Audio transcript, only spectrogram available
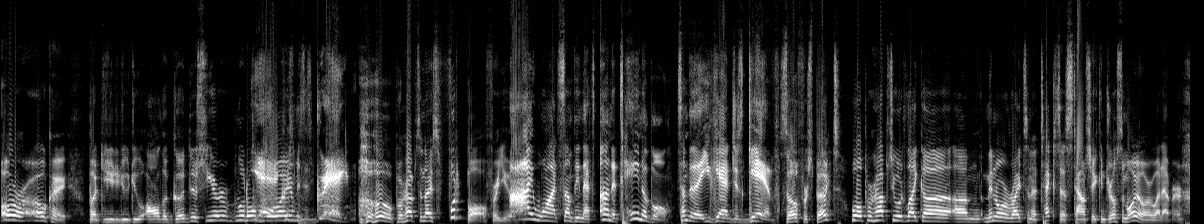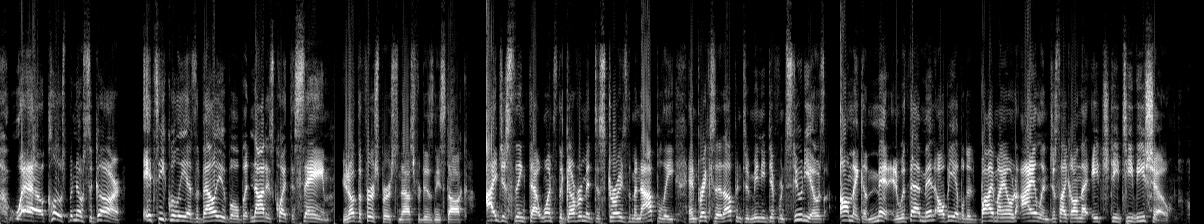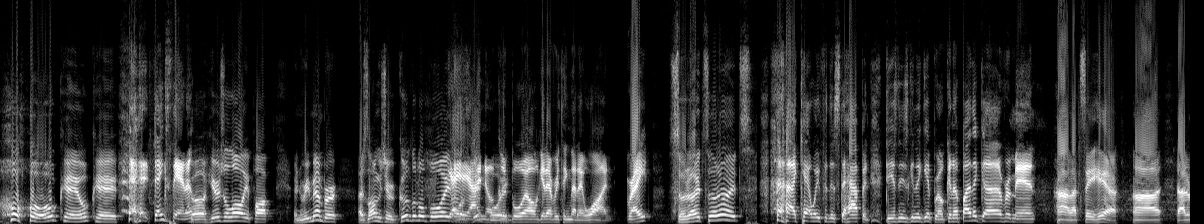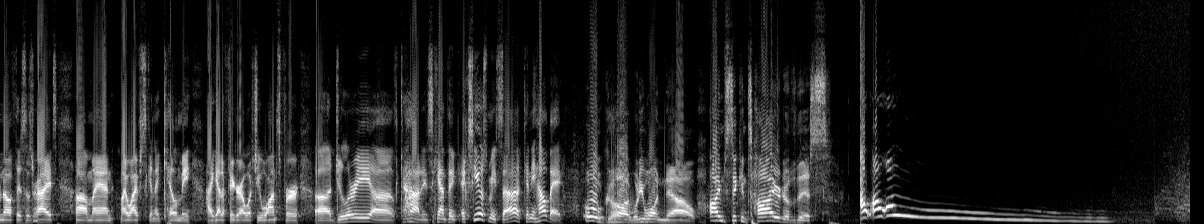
Or okay, but do you do all the good this year, little yeah, boy? Christmas is great. Oh, perhaps a nice football for you. I want something that's unattainable, something that you can't just give. Self-respect? Well, perhaps you would like a um, mineral rights in a Texas town so you can drill some oil or whatever. Well, close, but no cigar. It's equally as valuable, but not as quite the same. You're not the first person to ask for Disney stock. I just think that once the government destroys the monopoly and breaks it up into many different studios, I'll make a mint. And with that mint, I'll be able to buy my own island, just like on that HD TV show. Oh, okay, okay. Thanks, Santa. Uh, here's a lollipop. And remember, as long as you're a good little boy yeah, or yeah, I know. boy, Good boy, I'll get everything that I want. Right? So right, so right. I can't wait for this to happen. Disney's gonna get broken up by the government. Huh, let's see here. Uh, I don't know if this is right. Oh man, my wife's gonna kill me. I gotta figure out what she wants for uh, jewelry. Uh, God, I just can't think. Excuse me, sir. Can you help me? Oh God, what do you want now? I'm sick and tired of this. Oh, oh, oh!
